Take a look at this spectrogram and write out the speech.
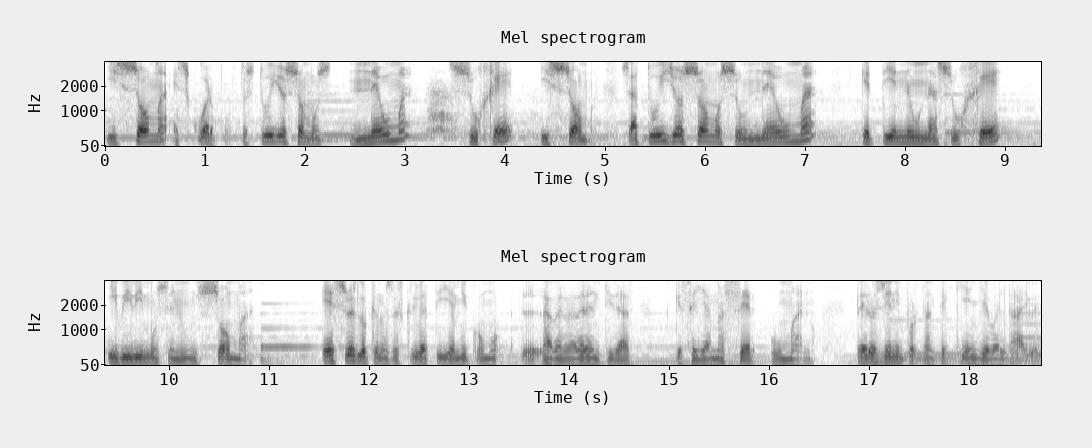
y soma es cuerpo. Entonces, tú y yo somos neuma, suje y soma. O sea, tú y yo somos un neuma que tiene una suje y vivimos en un soma. Eso es lo que nos describe a ti y a mí como la verdadera entidad que se llama ser humano. Pero es bien importante quién lleva el driver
